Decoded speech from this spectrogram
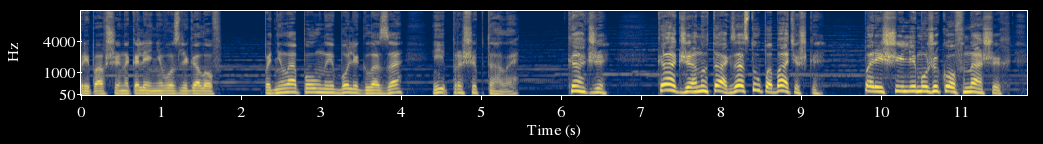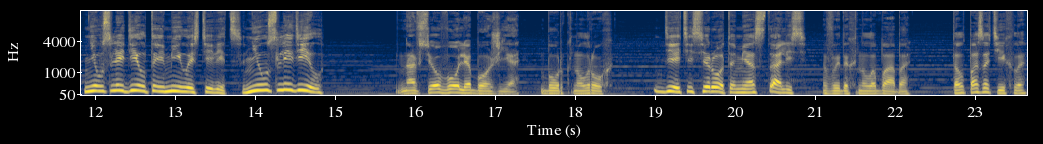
припавшей на колени возле голов, подняла полные боли глаза и прошептала. «Как же, как же оно так, заступа, батюшка! Порешили мужиков наших! Не уследил ты, милостивец, не уследил!» «На все воля Божья!» — буркнул Рух. «Дети сиротами остались!» — выдохнула баба. Толпа затихла,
